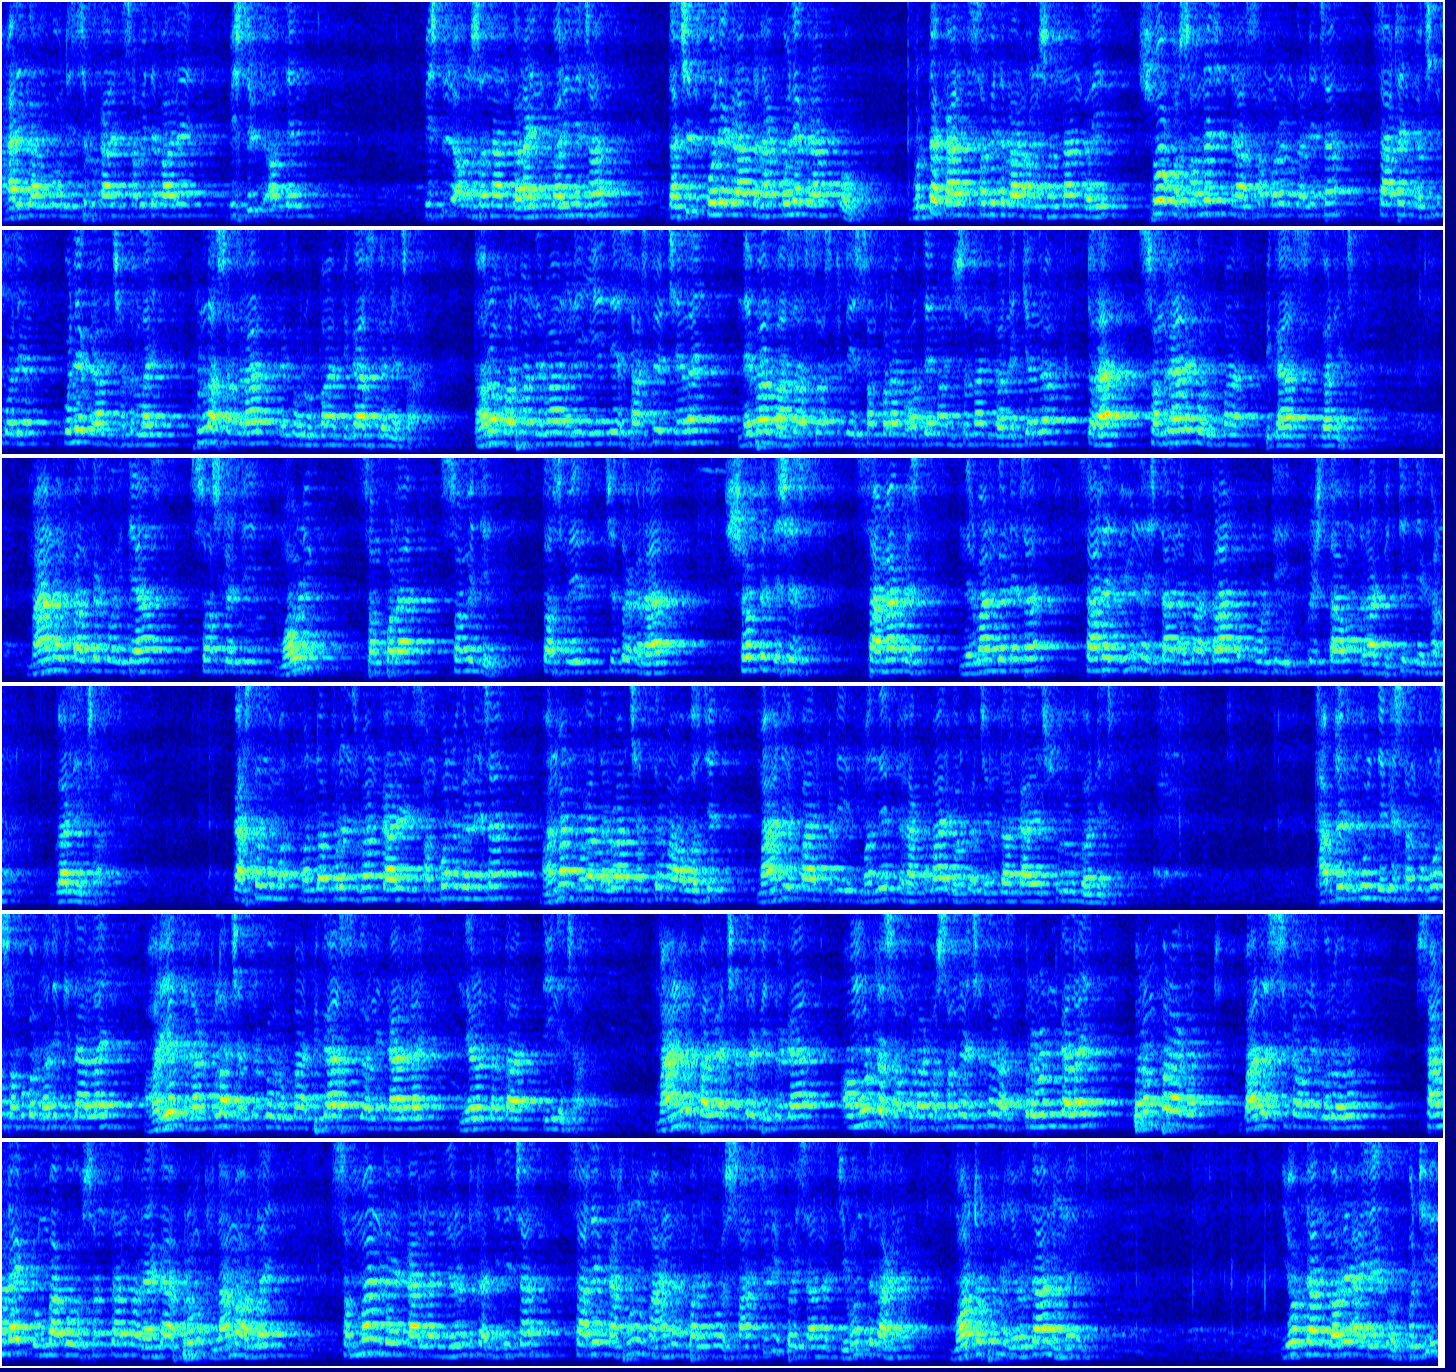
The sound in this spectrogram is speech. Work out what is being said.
हारी गाउँको निश्चितकालीन सभ्यताबारे विस्तृत अध्ययन विस्तृत अनुसन्धान गराइ गरिनेछ। दक्षिण कोलेग्राम तथा कोलेग्रामको बुद्धकालीन सभ्यताबारे अनुसन्धान गरी सोको संरक्षण तथा सम्वरण गर्नेछ। साथै दक्षिण कोले कोलेग्राम क्षेत्रलाई खुल्ला सङ्ग्रहालयको रूपमा विकास गर्नेछ। धर्मपथमा निर्माण हुने यी देश सांस्कृतिक क्षेत्रलाई नेपाल भाषा संस्कृति सम्पर्क अध्ययन अनुसन्धान गर्ने केन्द्र तथा सङ्ग्रहालयको रूपमा विकास गर्नेछ। महानगरपालिकाको इतिहास संस्कृति मौलिक सम्पदा समिति तस्विर चित्रकथा सभ्य विशेष सामग्री निर्माण गर्नेछ। साथै विभिन्न स्थानहरूमा कलात्मक मूर्ति प्रस्तावन तथा भित्ति लेखन गर्नेछ। कास्टल मण्डप पुनर्निर्माण कार्य सम्पन्न गर्नेछ। हनुमान ढोका दरबार क्षेत्रमा अवस्थित महादेव पार्वती मन्दिर तथा कुमार घरको जीर्णोद्धार कार्य सुरु गर्नेछ। थाप्टरी पुलदेखि सङ्गमूल सबको नदी किनारलाई हरियल तथा खुला क्षेत्रको रूपमा विकास गर्ने कार्यलाई निरन्तरता दिइनेछ महानगरपालिका क्षेत्रभित्रका अमूर्त सम्पदाको संरक्षण र प्रबन्धनका लागि परम्परागत बाजा सिकाउने गुरुहरू सामुदायिक गुम्बाको सञ्चालनमा रहेका प्रमुख लामाहरूलाई सम्मान गर्ने कार्यलाई निरन्तरता दिनेछ। साथै काठमाडौँ महानगरपालिकाको सांस्कृतिक पहिचानलाई जीवन्त राख्न महत्त्वपूर्ण योगदान हुने योगदान गर्दै आइरहेको गुठी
